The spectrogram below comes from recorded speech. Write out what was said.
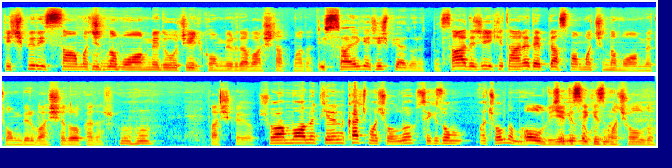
Hiçbir iç saha maçında Muhammed Hoca ilk 11'de başlatmadı. İş sahaya geç hiçbir yerde oynatmadı. Sadece iki tane deplasman maçında Muhammed 11 başladı o kadar. Başka yok. Şu an Muhammed Gelen'in kaç maç oldu? 8-10 maç oldu mu? Oldu 8-9 7-8 maç oldu.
